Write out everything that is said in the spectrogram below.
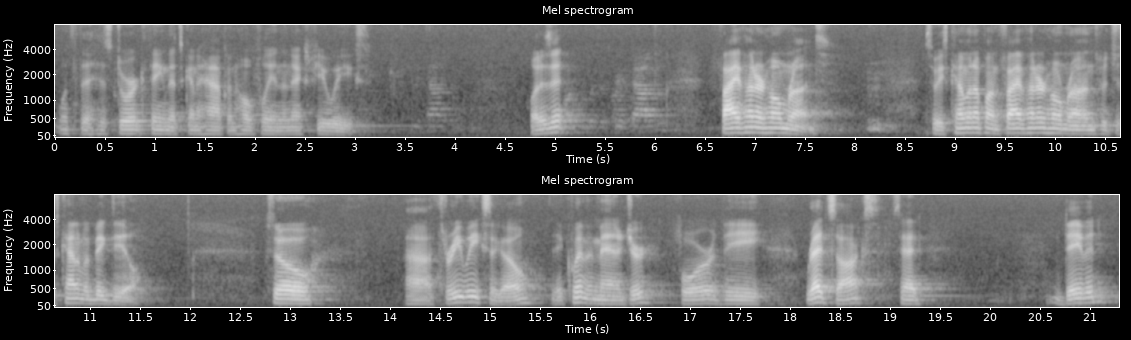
what's the historic thing that's going to happen hopefully in the next few weeks? What is it? 500 home runs. So he's coming up on 500 home runs, which is kind of a big deal. So uh, three weeks ago, the equipment manager for the Red Sox said, David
